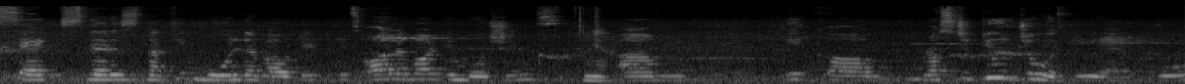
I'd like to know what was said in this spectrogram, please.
sex there is nothing bold about it. It's all about emotions. Yeah. um, एक प्रोस्टिट्यूट जो होती है वो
